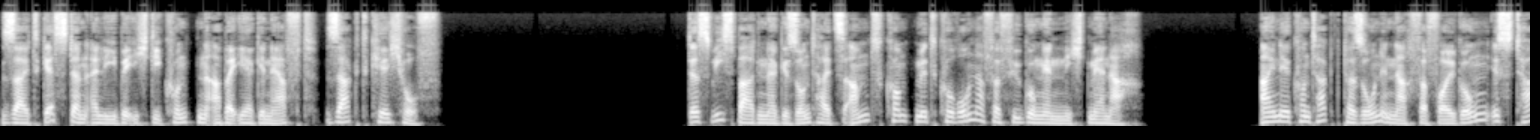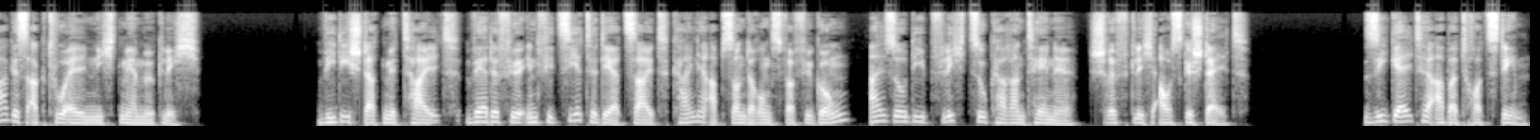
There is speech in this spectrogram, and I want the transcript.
Seit gestern erlebe ich die Kunden aber eher genervt, sagt Kirchhoff. Das Wiesbadener Gesundheitsamt kommt mit Corona-Verfügungen nicht mehr nach. Eine Kontaktpersonennachverfolgung ist tagesaktuell nicht mehr möglich. Wie die Stadt mitteilt, werde für Infizierte derzeit keine Absonderungsverfügung, also die Pflicht zu Quarantäne, schriftlich ausgestellt. Sie gelte aber trotzdem.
